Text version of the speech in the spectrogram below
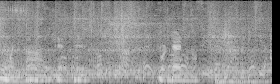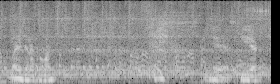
Oh my god, look at this. You're dead now. Where is another one? Yes, here.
